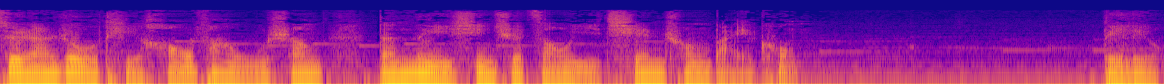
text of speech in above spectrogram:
虽然肉体毫发无伤，但内心却早已千疮百孔。第六，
